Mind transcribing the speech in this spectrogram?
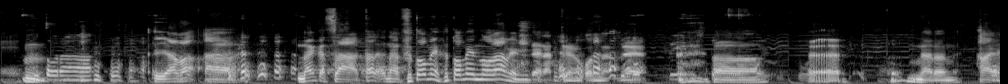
えー、うんフトラー、い。やば。あーなんかさ、ただ、なんか太麺、太麺のラーメンみたいになってるの、こんなんね。っていう人が多いよねすごいえーなるほどね。はいは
